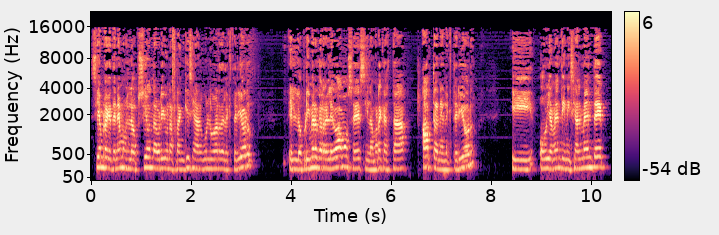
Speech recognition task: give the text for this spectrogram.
siempre que tenemos la opción de abrir una franquicia en algún lugar del exterior, eh, lo primero que relevamos es si la marca está apta en el exterior y obviamente inicialmente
